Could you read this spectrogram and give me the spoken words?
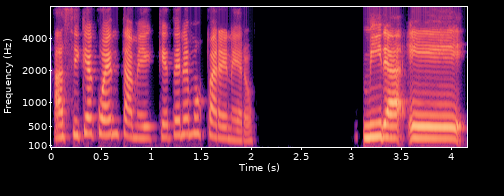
Así que cuéntame, ¿qué tenemos para enero? Mira, eh,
